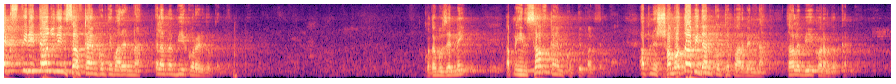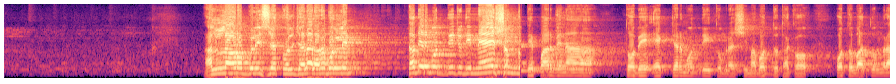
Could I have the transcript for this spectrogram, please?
এক স্ত্রীতেও যদি ইনসাফ কায়েম করতে পারেন না, তাহলে আপনার বিয়ে করার দরকার নেই। কথা বুঝেন নেই? আপনি ইনসাফ কায়েম করতে পারবেন না। আপনি সমতা বিধান করতে পারবেন না, তাহলে বিয়ে করার দরকার নেই। আল্লাহ রব্বুল ইজ্জতুল জালাল আরও বললেন, তাদের মধ্যে যদি ন্যায় সঙ্গতে পারবে না, তবে একটার মধ্যেই তোমরা সীমাবদ্ধ থাকো। অথবা তোমরা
